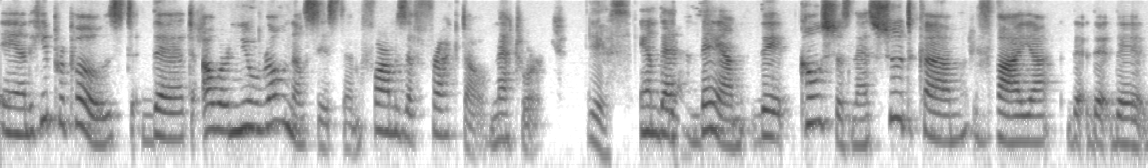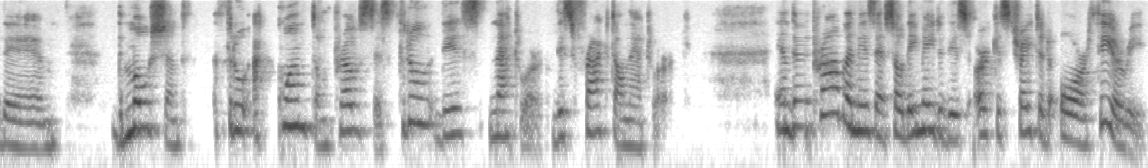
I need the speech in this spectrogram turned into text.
and he proposed that our neuronal system forms a fractal network. Yes. And that yes. then the consciousness should come via the, the, the, the the motion through a quantum process through this network, this fractal network. And the problem is that so they made this orchestrated OR theory,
